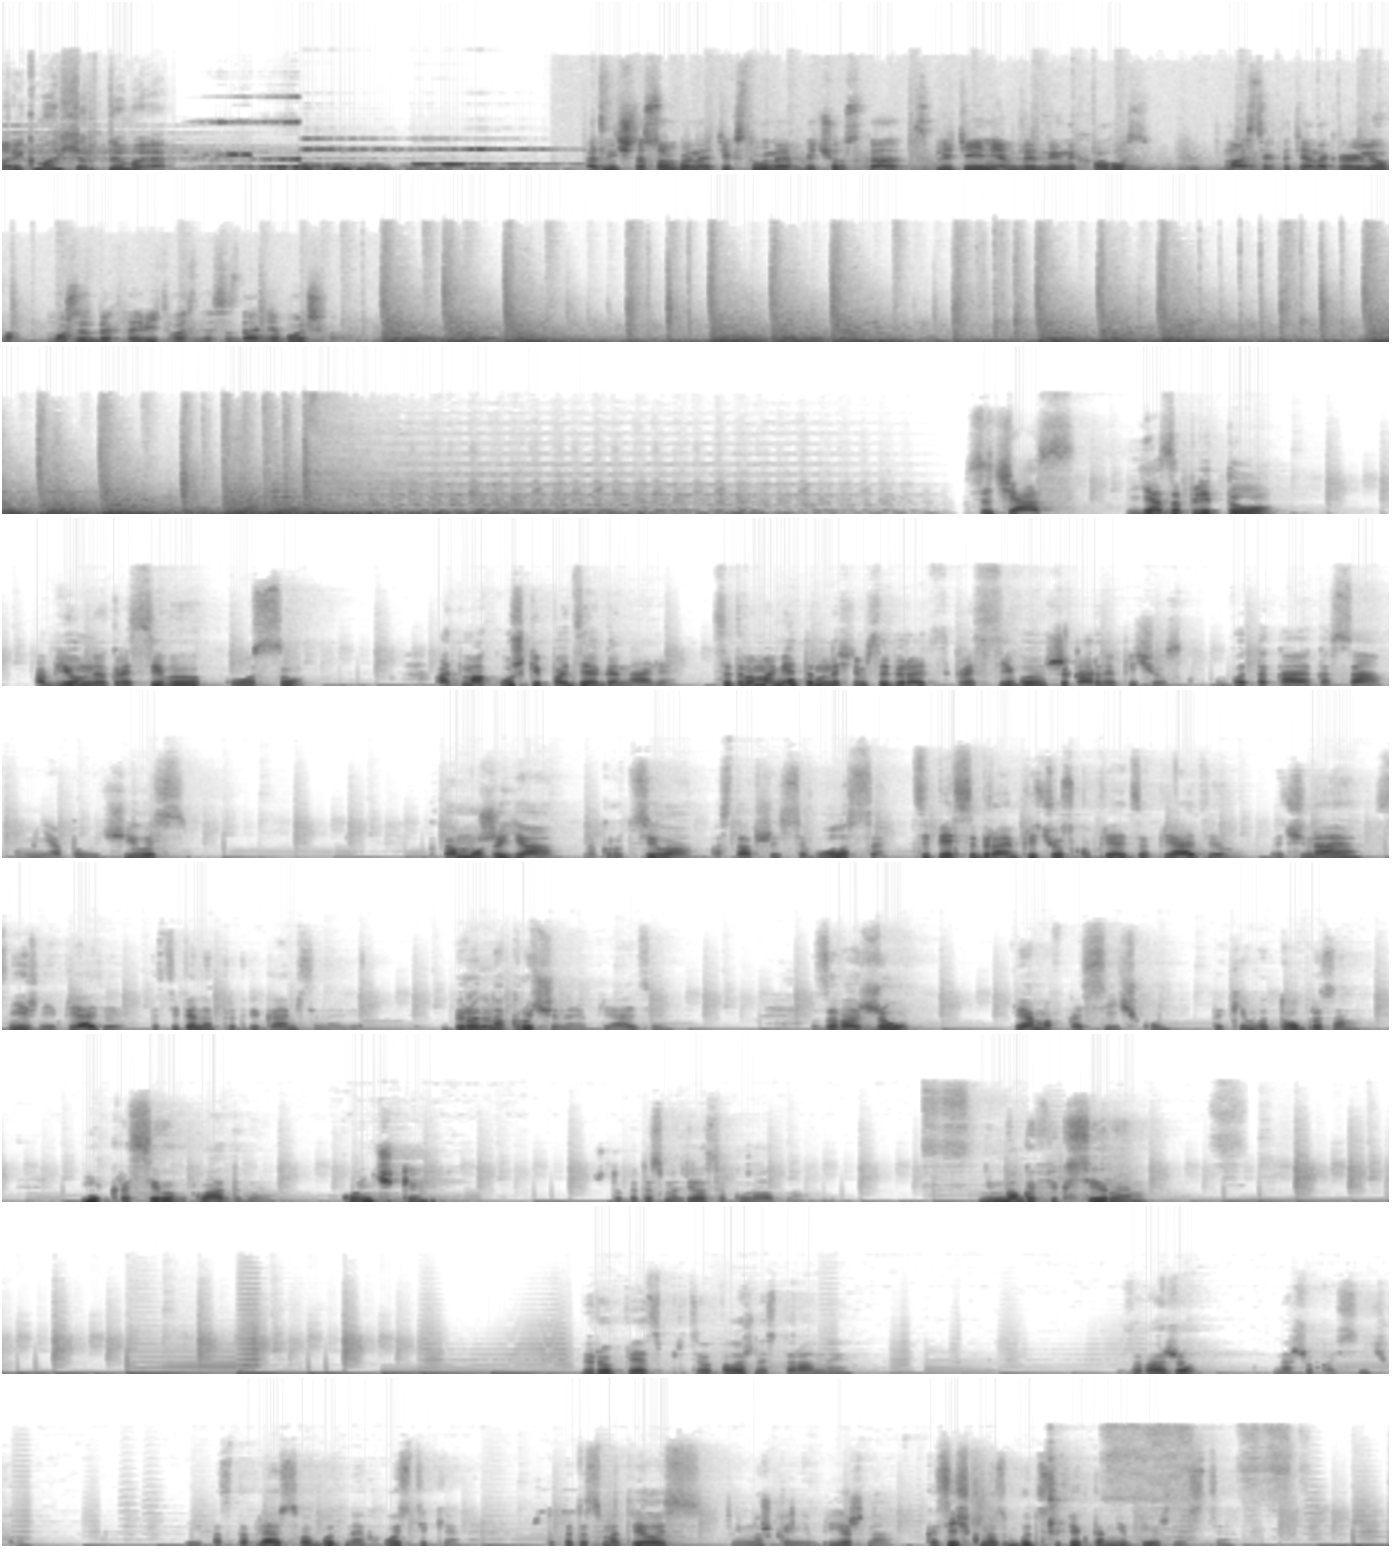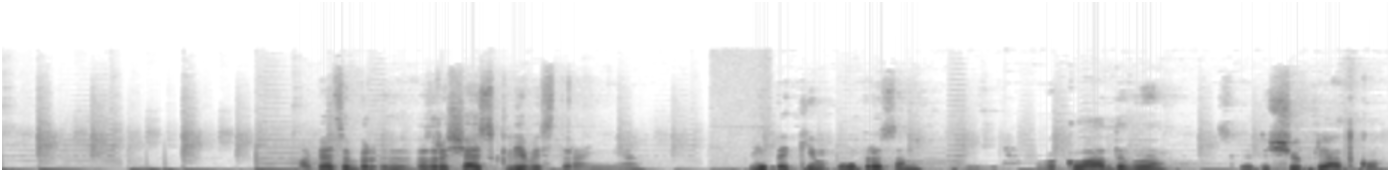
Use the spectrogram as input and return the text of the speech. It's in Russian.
Парикмахер ТВ. Отлично собранная текстурная прическа с плетением для длинных волос. Мастер Татьяна Королева может вдохновить вас для создания большего. Сейчас я заплету объемную красивую косу от макушки по диагонали. С этого момента мы начнем собирать красивую, шикарную прическу. Вот такая коса у меня получилась. К тому же я накрутила оставшиеся волосы. Теперь собираем прическу прядь за прядью, начиная с нижней пряди, постепенно продвигаемся наверх. Беру накрученные пряди, завожу прямо в косичку, таким вот образом, и красиво выкладываю кончики, чтобы это смотрелось аккуратно. Немного фиксируем. Беру прядь с противоположной стороны, завожу нашу косичку и оставляю свободные хвостики, чтобы это смотрелось немножко небрежно. Косичка у нас будет с эффектом небрежности. Опять возвращаюсь к левой стороне и таким образом выкладываю следующую прядку.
